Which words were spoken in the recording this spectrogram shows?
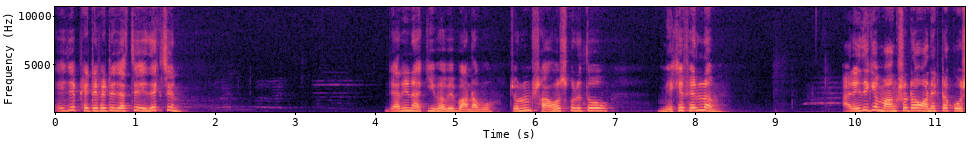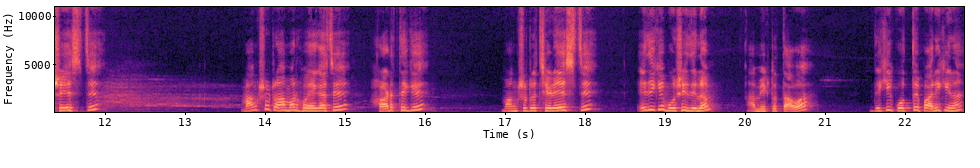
এই যে ফেটে ফেটে যাচ্ছে, এই দেখছেন? জানি না কীভাবে বানাবো। চলুন সাহস করে তো মেখে ফেললাম। আর এদিকে মাংসটাও অনেকটা কষে এসছে। মাংসটা আমার হয়ে গেছে হাড় থেকে। মাংসটা ছেড়ে এসছে। এদিকে বসিয়ে দিলাম। আমি একটা তাওয়া। দেখি করতে পারি কি না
